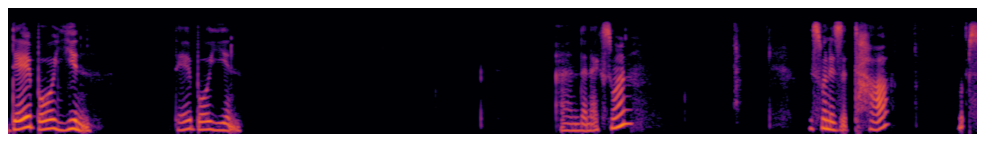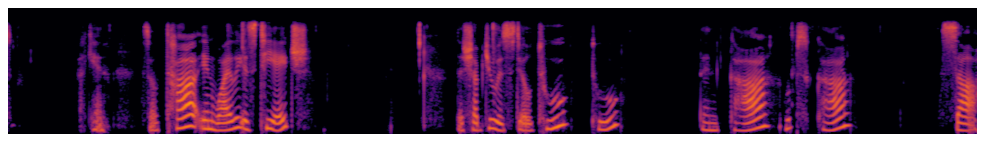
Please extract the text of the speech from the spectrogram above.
de bo yin, de bo yin. And the next one, this one is a ta, whoops, again. So ta in Wylie is th, the shabju is still tu, tu. Then ka, oops, ka, sa,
